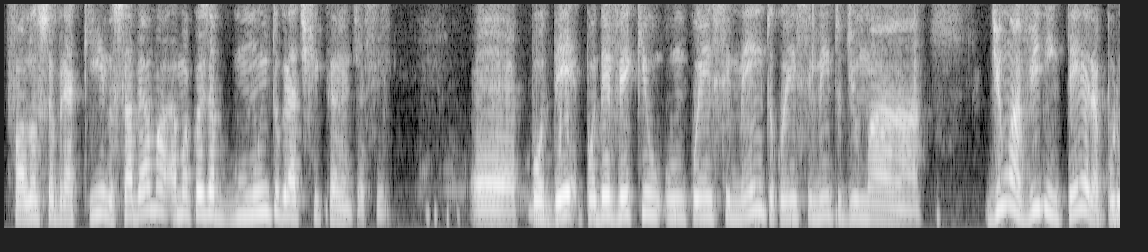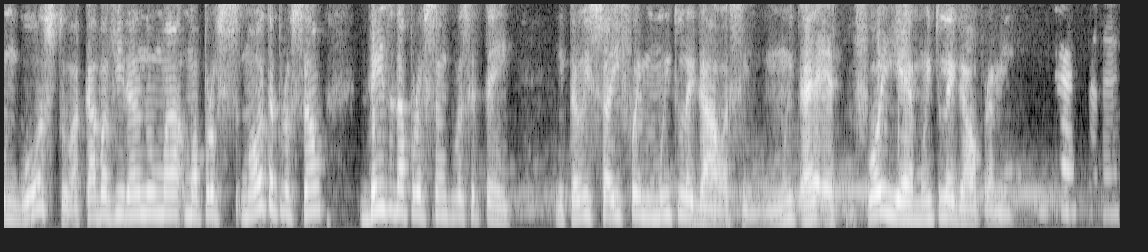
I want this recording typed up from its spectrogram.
falou sobre aquilo, sabe? É uma, é uma coisa muito gratificante, assim. É, poder, poder ver que um conhecimento, conhecimento de uma de uma vida inteira por um gosto acaba virando uma, uma, uma outra profissão dentro da profissão que você tem. Então isso aí foi muito legal, assim, muito, é, é foi e é muito legal para mim. Né?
